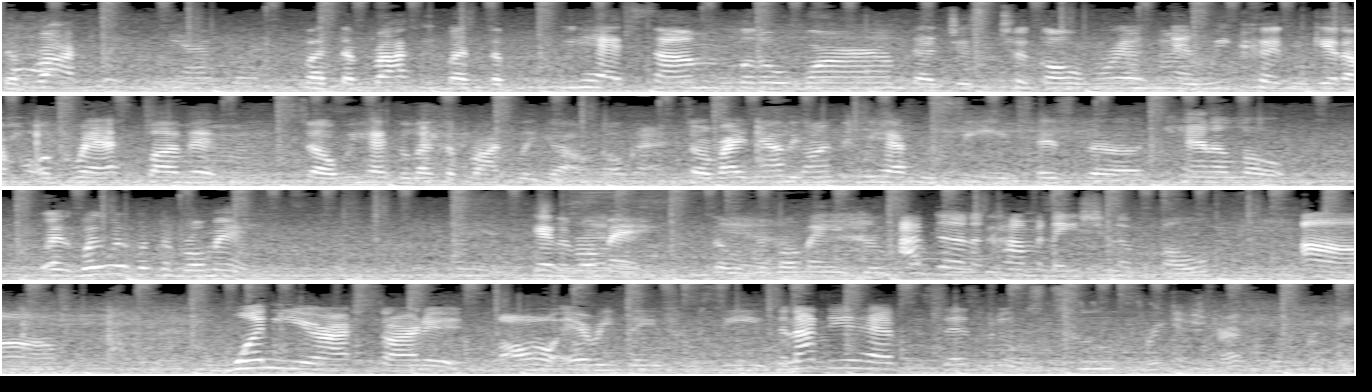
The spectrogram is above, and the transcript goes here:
The broccoli. Yeah, but the broccoli, but the we had some little worm that just took over it, Mhm. and we couldn't get a, whole grasp of it, Mhm. so we had to let the broccoli go. Okay. So right now, the only thing we have from seeds is the cantaloupe. Wait, wait, wait, with the romaine. Yeah, the romaine. The, the romaine group. I've done a combination of both. Um, one year I started all everything from seeds, and I did have success, but it was too freaking stressful for me.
